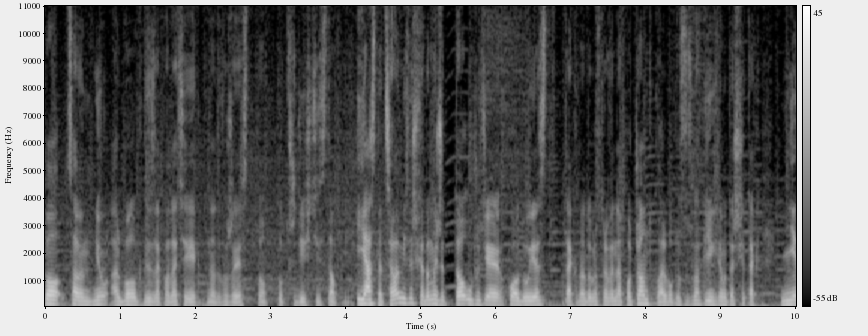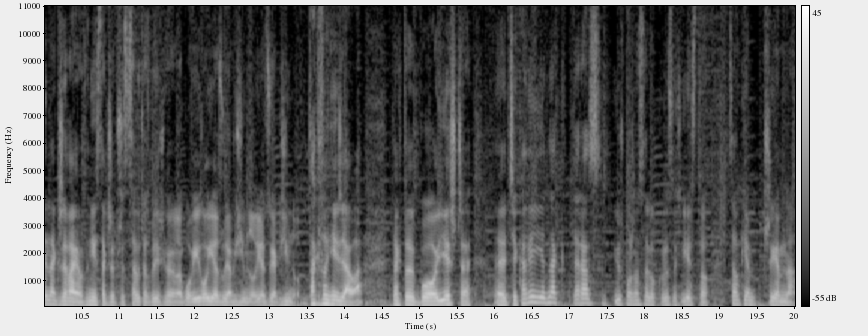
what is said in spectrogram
Po całym dniu, albo gdy zakładacie je, gdy na dworze jest to po 30 stopni. I jasne, trzeba mieć też świadomość, że to uczucie chłodu jest tak na dobrą sprawę na początku, albo po prostu słuchawki dzięki temu też się tak nie nagrzewają. To nie jest tak, że przez cały czas będziesz miał na głowie, o Jezu, jak zimno, Jezu, jak zimno. Tak to nie działa. Tak to by było jeszcze e, ciekawiej, jednak teraz już można z tego korzystać i jest to całkiem przyjemna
